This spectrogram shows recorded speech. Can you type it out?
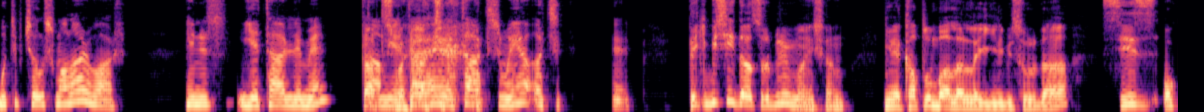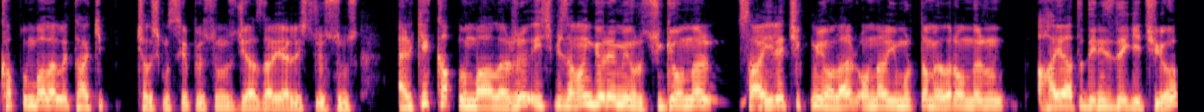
bu tip çalışmalar var. Henüz yeterli mi? Tartışmaya Tam yeter, açık. Evet, tartışmaya açık. Evet. Peki bir şey daha sorabilir miyim Ayşe Hanım? Yine kaplumbağalarla ilgili bir soru daha. Siz o kaplumbağalarla takip çalışması yapıyorsunuz, cihazlar yerleştiriyorsunuz. Erkek kaplumbağaları hiçbir zaman göremiyoruz. Çünkü onlar sahile çıkmıyorlar, onlar yumurtlamıyorlar, onların hayatı denizde geçiyor.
